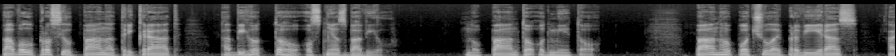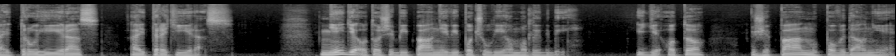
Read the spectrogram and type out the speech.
Pavol prosil pána trikrát, aby ho toho osňa zbavil. No pán to odmietol. Pán ho počul aj prvý raz, aj druhý raz, aj tretí raz. Nejde o to, že by pán nevypočul jeho modlitby. Ide o to, že pán mu povedal nie.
